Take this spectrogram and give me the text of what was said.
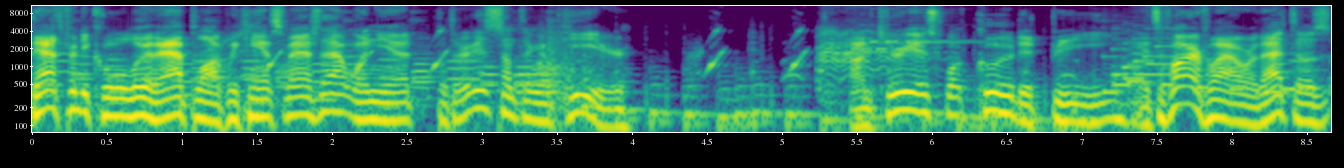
That's pretty cool. Look at that block. We can't smash that one yet, but there is something up here. I'm curious, what could it be? It's a fire flower. That does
